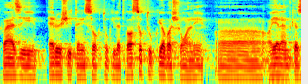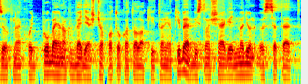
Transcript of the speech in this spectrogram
kvázi erősíteni szoktunk, illetve azt szoktuk javasolni a jelentkezőknek, hogy próbáljanak vegyes csapatokat alakítani. A kiberbiztonság egy nagyon összetett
